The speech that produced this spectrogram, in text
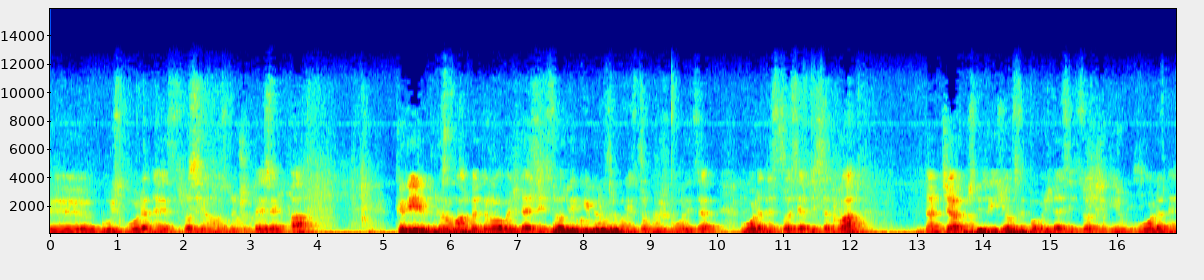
е, Бузьк, Воляне, 194А. Кріль Роман Петрович, 10 сотиків, місто Бузьк, вулиця Воляне, 172. Данчак Андрій Йосипович, 10 сотиків, Воляне,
